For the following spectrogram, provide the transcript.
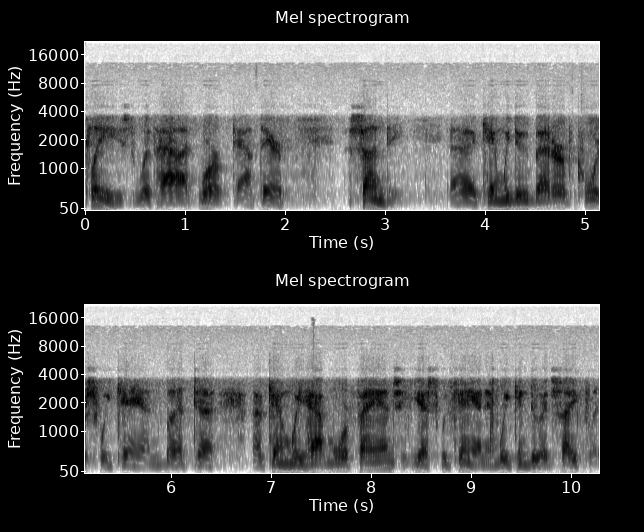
pleased with how it worked out there Sunday. Uh, can we do better? Of course we can. But uh, uh, can we have more fans? Yes, we can, and we can do it safely.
